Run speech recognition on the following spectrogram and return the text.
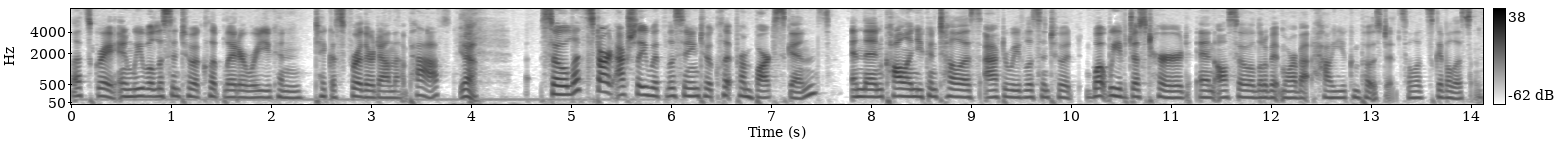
That's great. And we will listen to a clip later where you can take us further down that path. Yeah. So let's start actually with listening to a clip from Barkskins. And then, Colin, you can tell us after we've listened to it what we've just heard and also a little bit more about how you composed it. So let's give a listen.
